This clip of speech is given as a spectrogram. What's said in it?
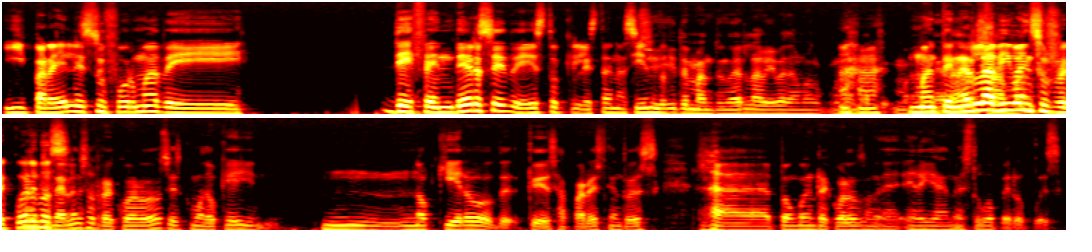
Y para él es su forma de defenderse de esto que le están haciendo. Sí, de mantenerla viva de una, Ajá, manera, mantenerla o sea, viva en sus recuerdos. Mantenerla en sus recuerdos es como de, ok, mm, no quiero que desaparezca, entonces la pongo en recuerdos donde ella no estuvo, pero pues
